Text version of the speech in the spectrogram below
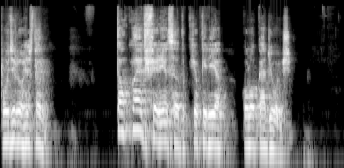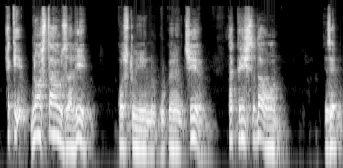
pude ir no restaurante. Então, qual é a diferença do que eu queria colocar de hoje? É que nós estávamos ali construindo o Garantia na crista da onda. Quer dizer,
